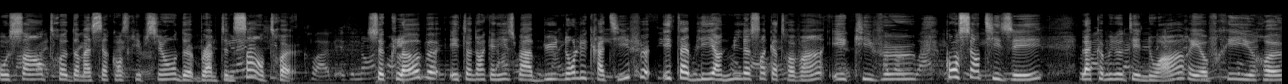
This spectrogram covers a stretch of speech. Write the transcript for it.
au centre dans ma circonscription de Brampton Centre. Ce club est un organisme à but non lucratif établi en 1980 et qui veut conscientiser la communauté noire et offrir euh,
